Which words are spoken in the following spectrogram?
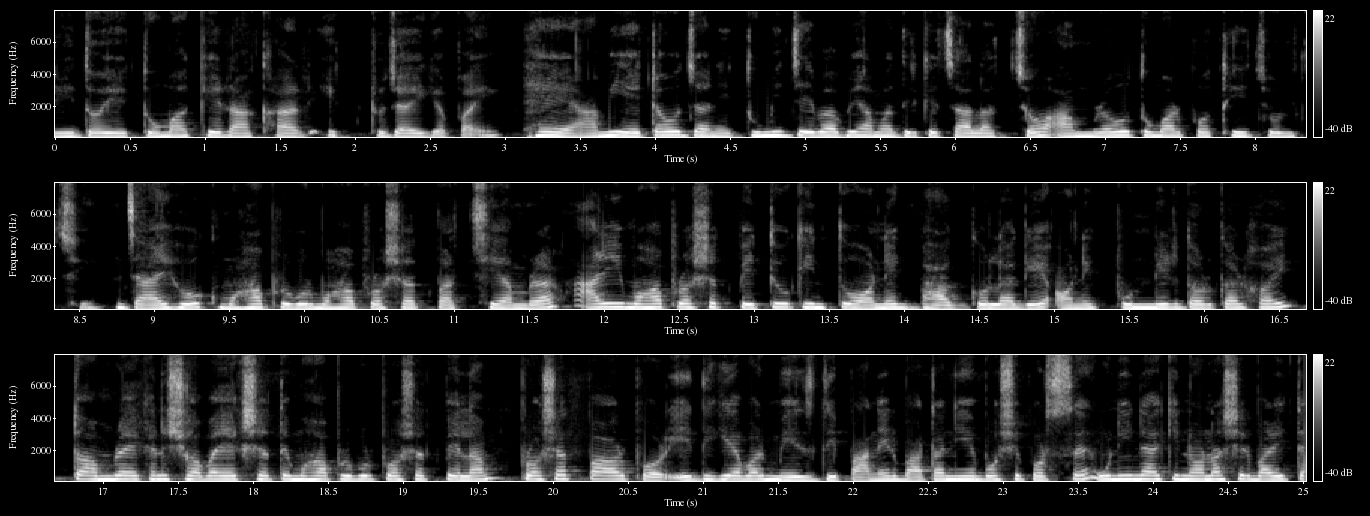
হৃদয়ে তোমাকে রাখার একটু জায়গা পাই। হ্যাঁ আমি এটাও জানি, তুমি যেভাবে আমাদেরকে চালাচ্ছ, আমরাও তোমার পথেই চলছি। যাই হোক, মহাপ্রভুর মহাপ্রসাদ পাচ্ছি আমরা। আর এই মহাপ্রসাদ পেতেও কিন্তু অনেক ভাগ্য লাগে, অনেক পুণ্যের দরকার হয়। তো আমরা এখানে সবাই একসাথে মহাপ্রভুর প্রসাদ পেলাম। প্রসাদ পাওয়ার পর এদিকে আবার মেজদি পানের বাটা নিয়ে বসে পড়ছে। উনি নাকি ননাসের বাড়িতে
